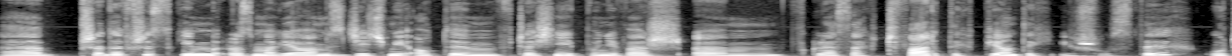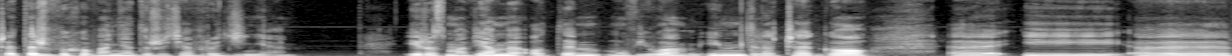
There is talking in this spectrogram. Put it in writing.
E, Przede wszystkim rozmawiałam z dziećmi o tym wcześniej, ponieważ w klasach czwartych, piątych i szóstych uczę też wychowania do życia w rodzinie. I rozmawiamy o tym, mówiłam im dlaczego e, i e,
